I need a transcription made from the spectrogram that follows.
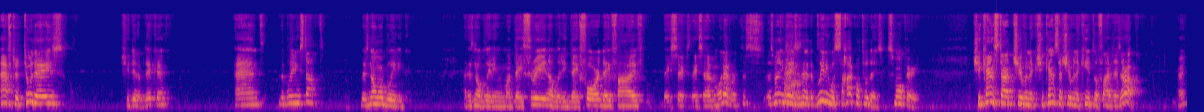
After two days, she did a bdika, and the bleeding stopped. There's no more bleeding. And there's no bleeding on day three, no bleeding day four, day five, day six, day seven, whatever. This, as many days as that. The bleeding was sahako two days, small period. She can't start shivin. She can't start shivin until five days are up, right?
